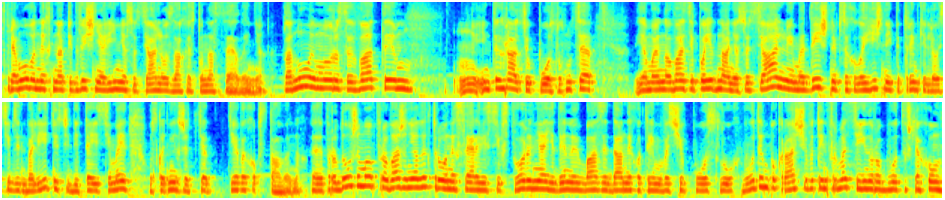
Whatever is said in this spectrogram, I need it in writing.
спрямованих на підвищення рівня соціального захисту населення. Плануємо розвивати інтеграцію послуг. Ну це я маю на увазі поєднання соціальної, медичної, психологічної підтримки для осіб з інвалідністю, дітей і сімей у складних життєвих обставинах. Е, Продовжимо впровадження електронних сервісів, створення єдиної бази даних отримувачів послуг. Будемо покращувати інформаційну роботу шляхом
